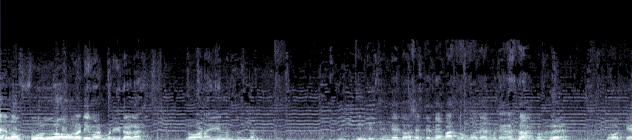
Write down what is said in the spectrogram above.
ಏನೋ ಫುಲ್ಲು ರೆಡಿ ಮಾಡಿ ಮಡಗಿದಾಳೆ. ನೋಡೋಣ ಏನಂತ ತಿಂಡಿ ತಿಂದೆ ದೋಸೆ ತಿಂದೆ ಬಾತ್ರೂಮ್ ಹೋದೆ ಅಂದ್ಬಿಟ್ಟು ಏನೋ ಹಾಕೋದೆ ಓಕೆ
